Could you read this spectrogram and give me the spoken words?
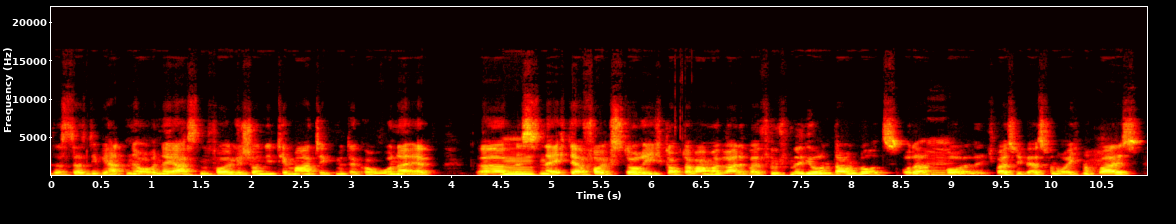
dass das, wir hatten ja auch in der ersten Folge schon die Thematik mit der Corona-App. Äh, mhm. Das ist eine echte Erfolgsstory. Ich glaube, da waren wir gerade bei 5 Millionen Downloads, oder, mhm. Paul? Ich weiß nicht, wer es von euch noch weiß.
